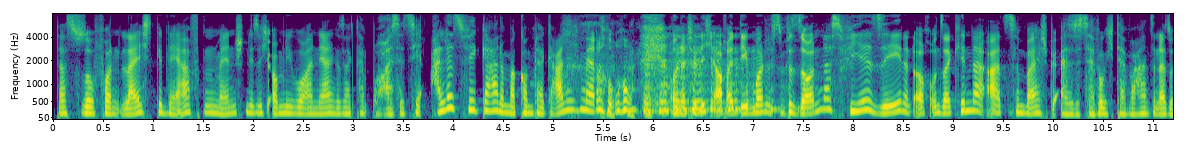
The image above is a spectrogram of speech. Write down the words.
dass so von leicht genervten Menschen, die sich omnivor ernähren, gesagt haben, boah, ist jetzt hier alles vegan und man kommt da gar nicht mehr drum. und natürlich auch in dem Modus besonders viel sehen und auch unser Kinderarzt zum Beispiel. Also das ist ja wirklich der Wahnsinn. Also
